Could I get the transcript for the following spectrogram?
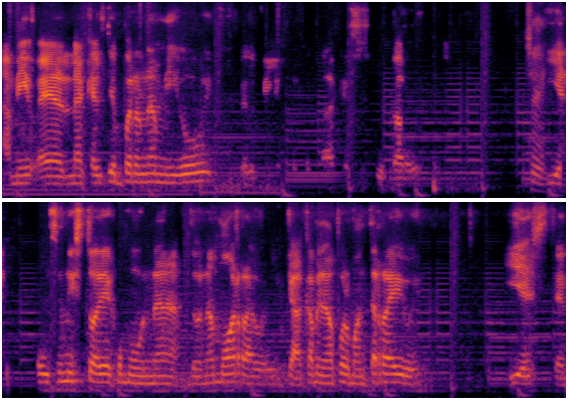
amigo, en aquel tiempo era un amigo, güey, de lo que yo contaba que es escritor, güey. Sí. Y él hizo una historia como una, de una morra, güey, que va caminando por Monterrey, güey. Y este,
